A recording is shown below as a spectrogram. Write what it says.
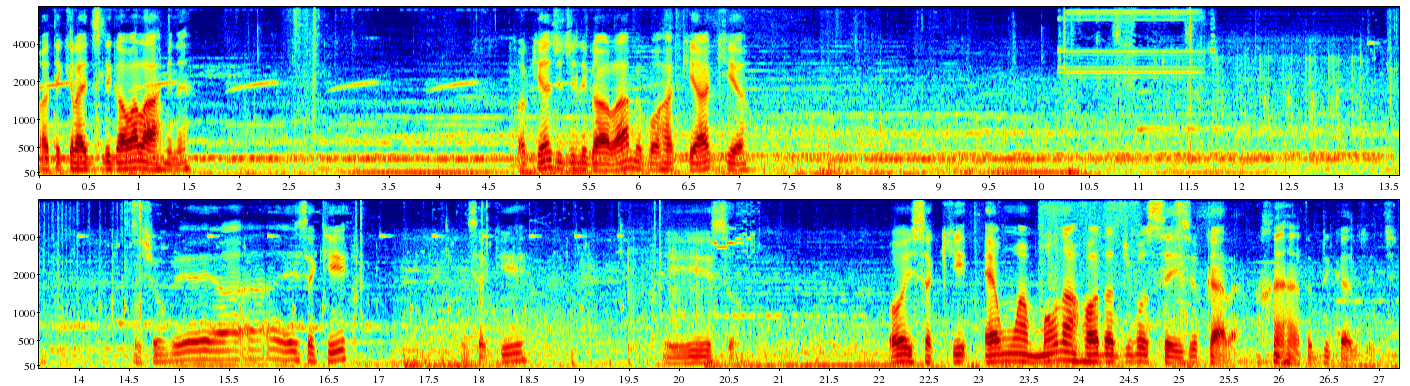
Vai ter que ir lá e desligar o alarme, né? Só que antes de desligar o alarme, eu vou hackear aqui, ó. Deixa eu ver. Ah, esse aqui. Esse aqui. Isso. Oh, isso aqui é uma mão na roda de vocês, viu, cara? Tô brincando, gente.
